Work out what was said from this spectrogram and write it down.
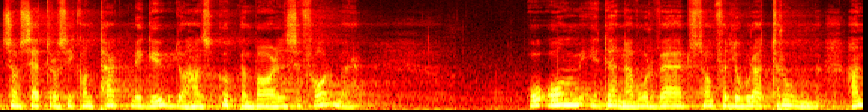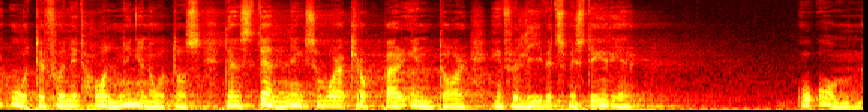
som sätter oss i kontakt med Gud och hans uppenbarelseformer. Och om i denna vår värld som förlorat tron han återfunnit hållningen åt oss, den ställning som våra kroppar intar inför livets mysterier. Och om,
